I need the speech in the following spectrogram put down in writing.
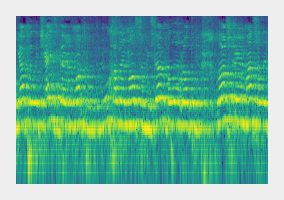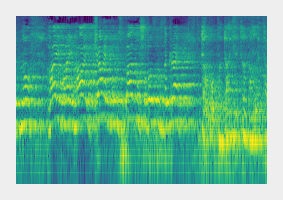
і я пили чай з бегемотом, дмухали носом і сьорбали ротом, ложкою мацали дно. Гай, чай, будь спадно, що вас за край. Тому подати до налита.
